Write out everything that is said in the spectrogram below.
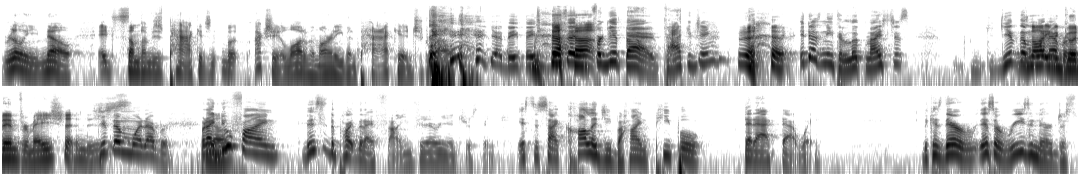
Really, no. It's sometimes just packaged, but actually, a lot of them aren't even packaged well. yeah, they, they, they said forget that packaging. it doesn't need to look nice. Just give it's them not whatever. even good information. It's Give them whatever. But I do find this is the part that I find very interesting. It's the psychology behind people that act that way. Because there, there's a reason they're just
